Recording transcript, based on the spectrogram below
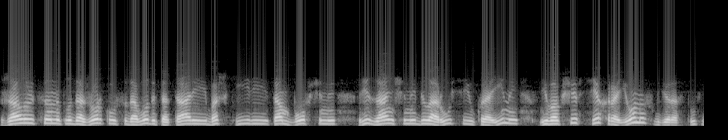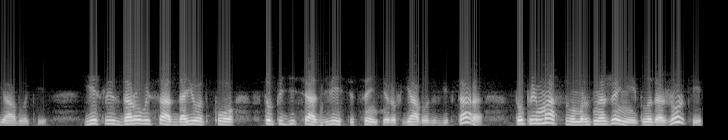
Жалуются на плодожорку садоводы Татарии, Башкирии, Тамбовщины, Рязанщины, Белоруссии, Украины и вообще всех районов, где растут яблоки. Если здоровый сад дает по 150-200 центнеров яблок с гектара, то при массовом размножении плодожорки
